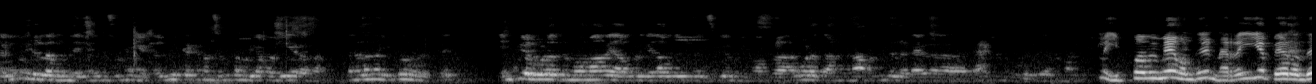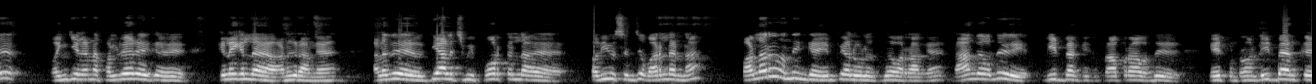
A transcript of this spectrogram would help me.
கல்லூரிகள்ல வந்து நீங்க சொன்னீங்க கல்வி கட்டணம் செலுத்த முடியாம வெளியேறாங்க இந்த நிலைமை இப்பவும் இருக்கு. எம்பி அலுவலகத்தின் மூலமாக அவங்களுக்கு ஏதாவது செய்ய முடியுமா? அவங்க அலுவலகத்தை அணுகுனா வங்கிகள்ல டைரக்ஷன் இல்லை இப்போவுமே வந்து நிறைய பேர் வந்து வங்கியில் பல்வேறு கிளைகளில் அணுகிறாங்க. அல்லது வித்யாலட்சுமி போர்ட்டலில் பதிவு செஞ்சு வரலன்னா பலரும் வந்து இங்கே எம்பி அலுவலகத்துக்கு தான் வர்றாங்க. நாங்கள் வந்து லீட் பேங்க்குக்கு ப்ராப்பராக வந்து கைட் பண்ணுறோம் லீட் பேங்க்கு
